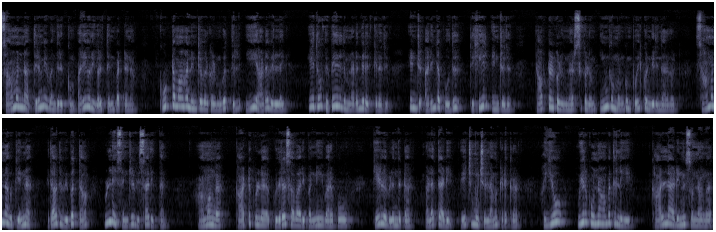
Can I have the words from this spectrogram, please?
சாமண்ணா திரும்பி வந்திருக்கும் அறிகுறிகள் தென்பட்டன. கூட்டமாக நின்றவர்கள் முகத்தில் ஈ ஆடவில்லை. ஏதோ விபரீதம் நடந்திருக்கிறது என்று அறிந்தபோது திகீர் என்றது. டாக்டர்களும் நர்ஸுகளும் இங்கும் அங்கும் போய்க் கொண்டிருந்தார்கள். சாமண்ணாவுக்கு என்ன? ஏதாவது விபத்தா? உள்ளே சென்று விசாரித்தான். ஆமாங்க காட்டுக்குள்ள குதிரை சவாரி பண்ணி வரப்போ கீழே விழுந்துட்டார். பலத்த அடி பேச்சு மூச்சு இல்லாமல் கிடக்கிறார். ஐயோ உயிருக்கு ஒன்றும் ஆபத்தில்லையே. காலில் அடின்னு சொன்னாங்க.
